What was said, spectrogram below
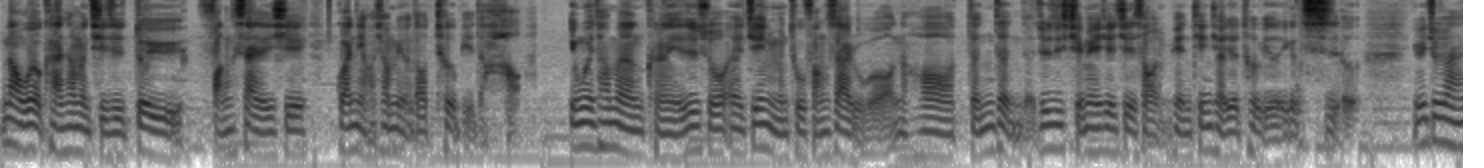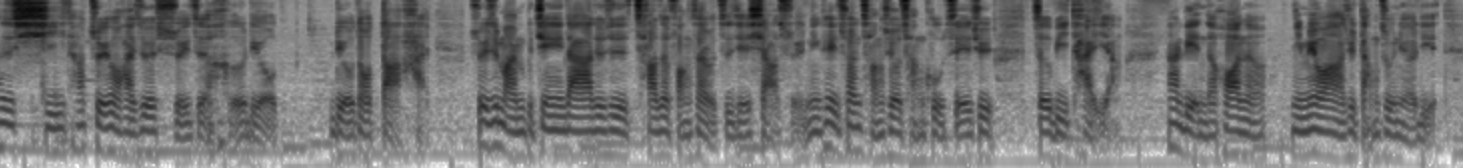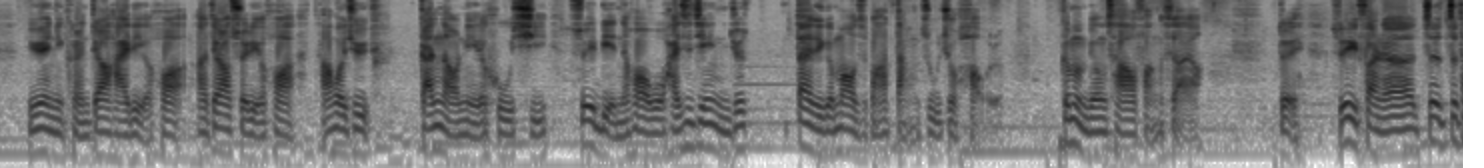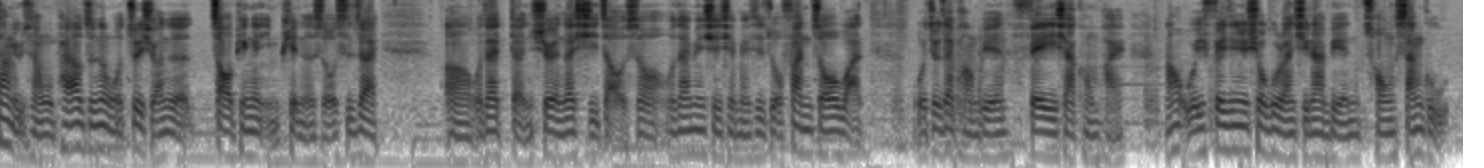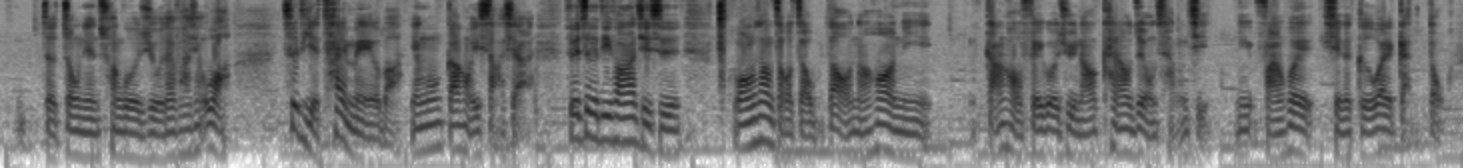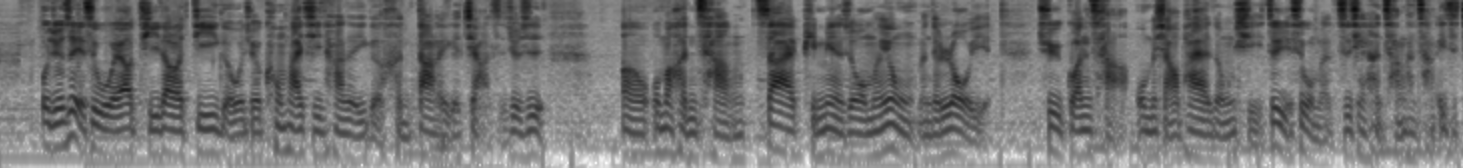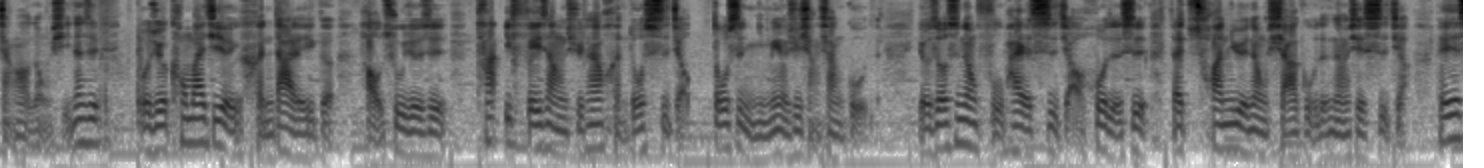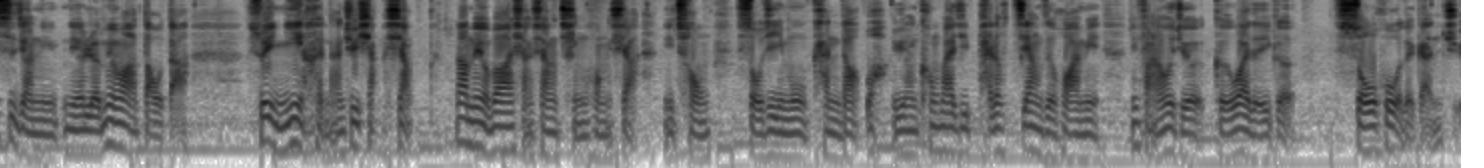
那我有看他们其实对于防晒的一些观念好像没有到特别的好，因为他们可能也是说，哎，今天你们涂防晒乳哦，然后等等的，就是前面一些介绍影片听起来就特别的一个刺耳，因为就算它是吸，它最后还是会随着河流流到大海。所以是蛮不建议大家就是擦着防晒乳直接下水，你可以穿长袖长裤直接去遮蔽太阳。那脸的话呢，你没有办法去挡住你的脸，因为你可能掉到海里的话，啊、掉到水里的话，它会去干扰你的呼吸。所以脸的话，我还是建议你就戴着一个帽子把它挡住就好了，根本不用擦到防晒啊。对，所以反而这这趟旅程，我拍到真正我最喜欢的照片跟影片的时候是在。嗯，我在等学员在洗澡的时候，我在那边闲闲没事做，泛舟完，我就在旁边飞一下空拍，然后我一飞进去秀姑峦溪那边，从山谷的中间穿过去，我才发现哇，这里也太美了吧！阳光刚好一洒下来，所以这个地方它其实网络上找找不到，然后你刚好飞过去，然后看到这种场景，你反而会显得格外的感动。我觉得这也是我要提到的第一个。我觉得空拍机它的一个很大的一个价值，就是，嗯，我们很常在平面的时候，我们用我们的肉眼去观察我们想要拍的东西，这也是我们之前很长很长一直讲到的东西。但是，我觉得空拍机有一个很大的一个好处，就是它一飞上去，它有很多视角都是你没有去想象过的。有时候是那种俯拍的视角，或者是在穿越那种峡谷的那些视角，那些视角你你的人没有办法到达，所以你也很难去想象。那没有办法想象情况下，你从手机荧幕看到哇，原来空拍机拍到这样子的画面，你反而会觉得格外的一个收获的感觉。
